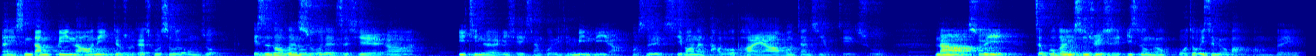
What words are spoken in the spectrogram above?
哎先当兵，然后念研究所，再出社会工作，一直都跟所谓的这些啊、易经的一些相关的一些命理啊，或是西方的塔罗牌啊，或占星有接触。那所以这部分兴趣是一直都没有，我都一直没有把它荒废。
